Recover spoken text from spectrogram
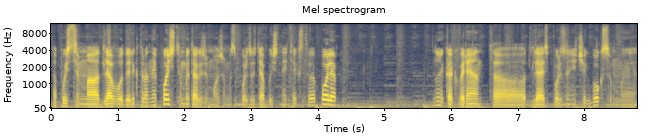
Допустим, а, для ввода электронной почты мы также можем использовать обычное текстовое поле. Ну и как вариант а, для использования чекбокса мы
